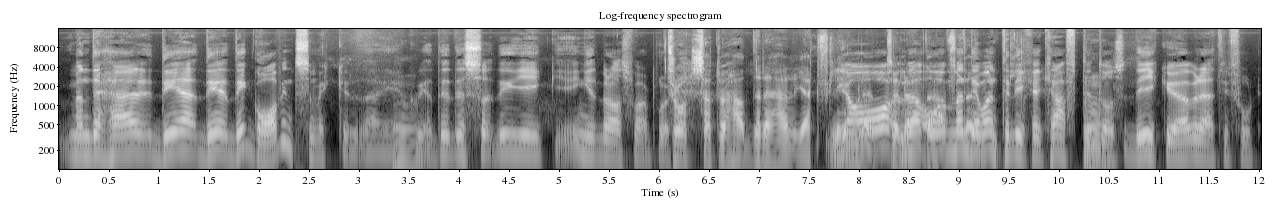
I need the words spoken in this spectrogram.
men det här, det, det, det gav inte så mycket det där. Mm. Det, det, det, gick inget bra svar på det. Trots att du hade det här hjärtflimret? Ja, men, men det var inte lika kraftigt mm. då. Så det gick över relativt fort.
